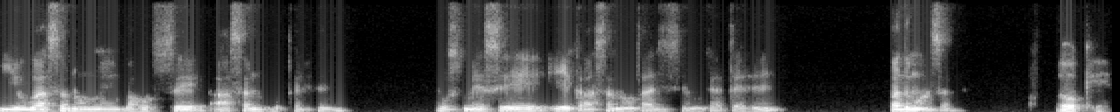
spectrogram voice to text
योगासनों में बहुत से आसन होते हैं। उसमें से एक आसन होता है जिसे हम कहते हैं पद्मासन। ओके।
